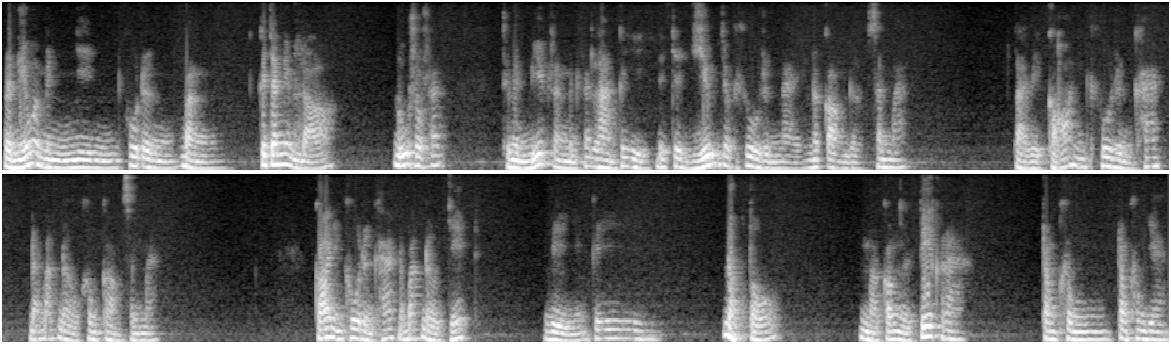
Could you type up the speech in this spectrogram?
Và nếu mà mình nhìn khu rừng bằng cái chánh niệm đó đủ sâu sắc, thì mình biết rằng mình phải làm cái gì để cho giữ cho cái khu rừng này nó còn được xanh mát. Tại vì có những khu rừng khác đã bắt đầu không còn xanh mát. Có những khu rừng khác đã bắt đầu chết vì những cái độc tố mà con người tiết ra trong không trong không gian.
